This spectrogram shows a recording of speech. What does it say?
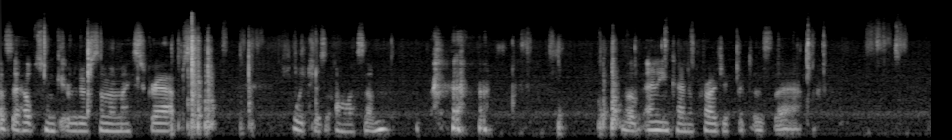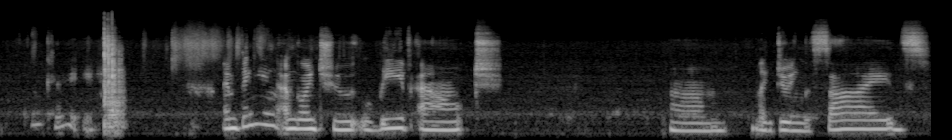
Plus it helps me get rid of some of my scraps, which is awesome. Love any kind of project that does that. Okay. I'm thinking I'm going to leave out um, like doing the sides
